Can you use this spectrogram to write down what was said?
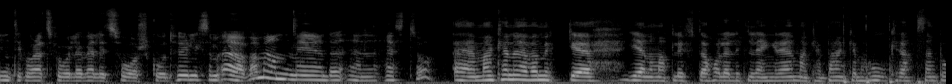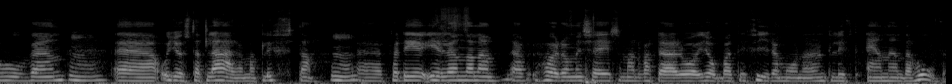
inte går att sko eller är väldigt svårskodd, hur liksom övar man med en häst så? Eh, man kan öva mycket genom att lyfta och hålla lite längre. Man kan banka med hovkratsen på hoven. Mm. Eh, och just att lära dem att lyfta. Mm. Eh, för det är irländarna, jag hörde om en tjej som hade varit där och jobbat i fyra månader och inte lyft en enda hov.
